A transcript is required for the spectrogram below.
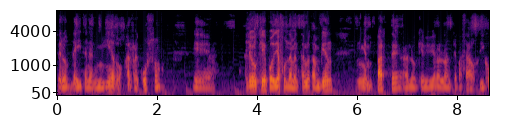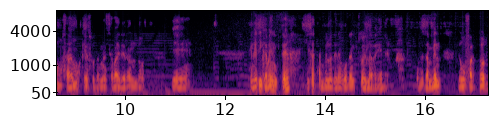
Pero de ahí tener miedo al recurso, eh, creo que podría fundamentarlo también en parte a lo que vivieron los antepasados y como sabemos que eso también se va heredando eh, genéticamente, quizás también lo tenemos dentro del ADN. Entonces también es un factor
